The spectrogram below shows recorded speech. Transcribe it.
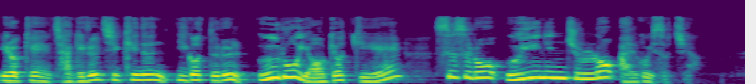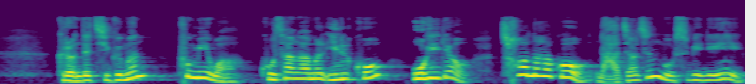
이렇게 자기를 지키는 이것들을 의로 여겼기에 스스로 의인인 줄로 알고 있었지요. 그런데 지금은 품위와 고상함을 잃고 오히려 천하고 낮아진 모습이니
